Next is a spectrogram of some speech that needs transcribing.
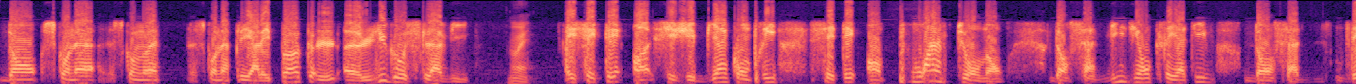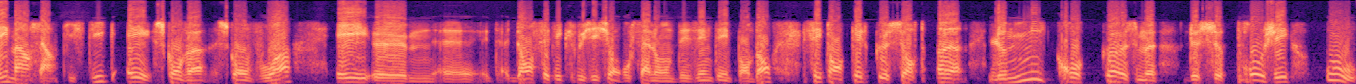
dans ce qu'on a, ce qu'on a, ce qu'on appelait à l'époque euh, l'Yougoslavie. Ouais. Et c'était, si j'ai bien compris, c'était en point tournant dans sa vision créative, dans sa démarche artistique et ce qu'on va, ce qu'on voit et euh, euh, dans cette exposition au Salon des Indépendants, c'est en quelque sorte un, le microcosme de ce projet où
